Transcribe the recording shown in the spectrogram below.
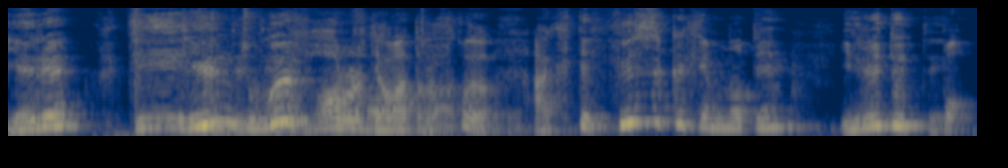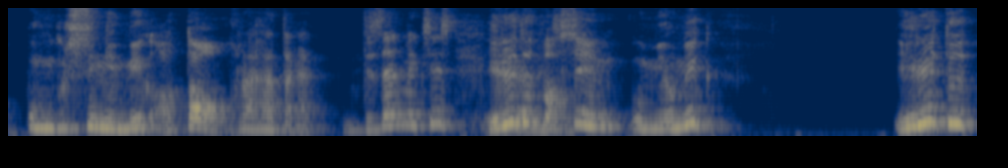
яриа тэр нь зүгээр forward яваад байгаа байхгүй юу? А гэхдээ physical юмнуудын ирээдүйд өнгөрсөн юмыг одоо ухраагаад байгаа. Does that make sense? Ирээдүйд болсон юм юмыг ирээдүйд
